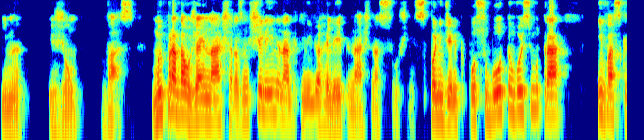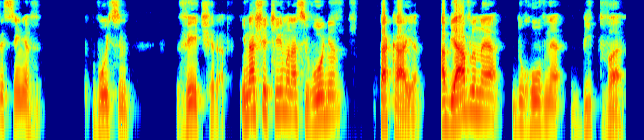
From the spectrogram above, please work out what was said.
именно идем вас. Мы продолжаем наше размышление над книгой Глеб наш насущный. С понедельника по субботу в 8 утра и в воскресенье в 8 вечера. И наша тема на сегодня такая. Объявленная духовная битва.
